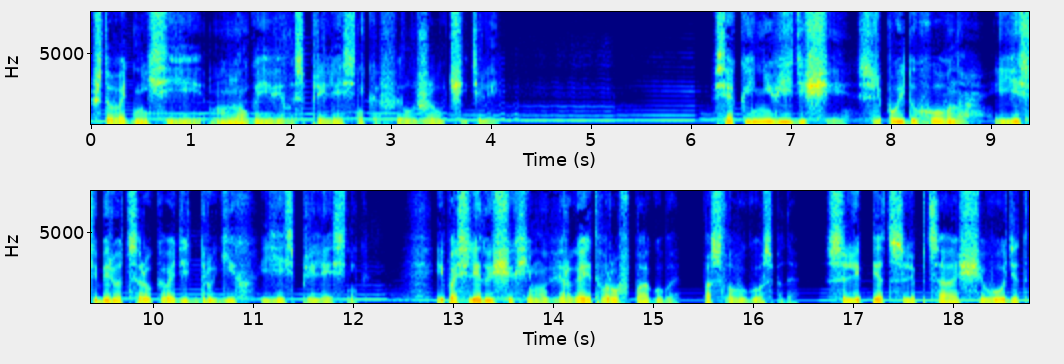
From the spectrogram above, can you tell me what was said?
что в одни сии много явилось прелестников и лжеучителей. Всякий невидящий, слепой духовно, и если берется руководить других, есть прелестник. И последующих ему ввергает в ров пагубы, по слову Господа. Слепец слепца щеводит,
